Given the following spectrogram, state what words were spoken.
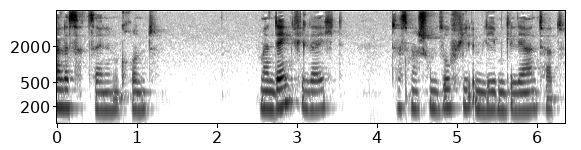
Alles hat seinen Grund. Man denkt vielleicht, dass man schon so viel im Leben gelernt hat.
